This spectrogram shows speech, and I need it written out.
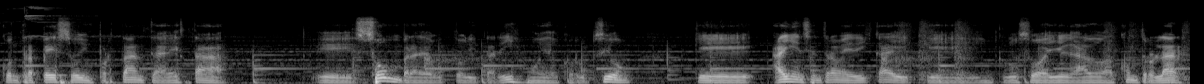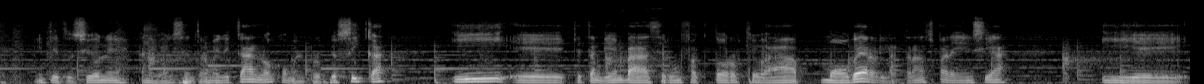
contrapeso importante a esta eh, sombra de autoritarismo y de corrupción que hay en Centroamérica y que incluso ha llegado a controlar instituciones a nivel centroamericano como el propio SICA y eh, que también va a ser un factor que va a mover la transparencia y eh,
